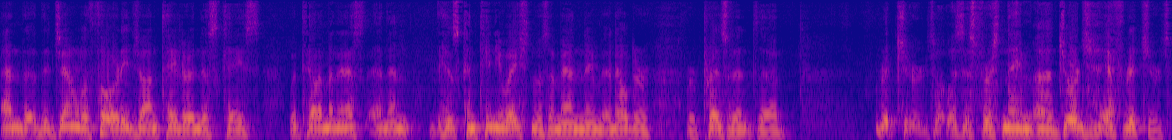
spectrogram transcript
and the, the general authority, John Taylor in this case, would tell him, and then, and then his continuation was a man named an elder or President uh, Richards. What was his first name? Uh, George F. Richards.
